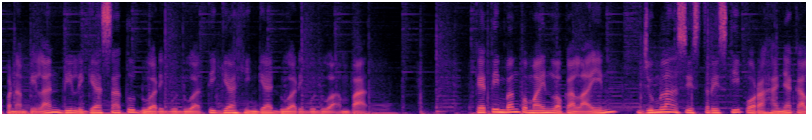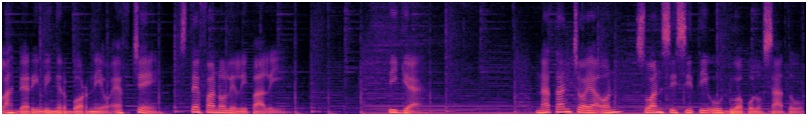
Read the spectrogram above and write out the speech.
penampilan di Liga 1 2023 hingga 2024. Ketimbang pemain lokal lain, jumlah assist Rizky Pora hanya kalah dari winger Borneo FC, Stefano Lillipali. 3. Nathan Choyaon, Swansea City U21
